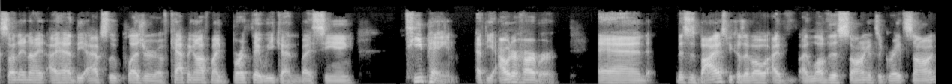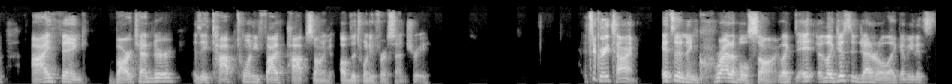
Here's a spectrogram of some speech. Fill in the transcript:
Sunday night, I had the absolute pleasure of capping off my birthday weekend by seeing T Pain at the Outer Harbor. And this is biased because I've I've I love this song. It's a great song. I think Bartender is a top 25 pop song of the 21st century. It's a great time. It's an incredible song. Like it, like just in general, like I mean, it's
